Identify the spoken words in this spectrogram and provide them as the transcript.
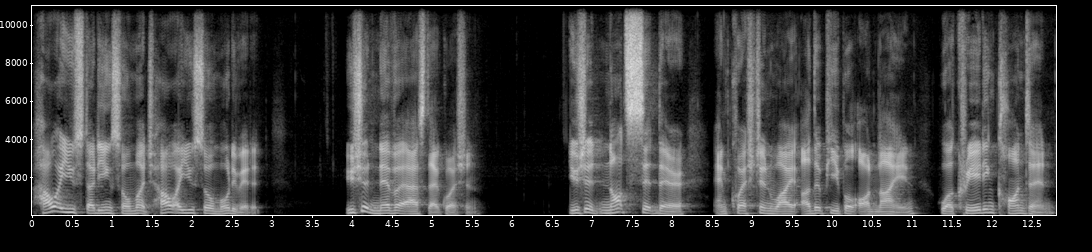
how are you studying so much? How are you so motivated? You should never ask that question. You should not sit there and question why other people online who are creating content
